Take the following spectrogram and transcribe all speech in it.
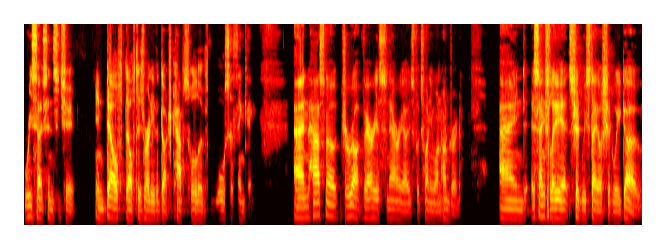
research institute in Delft. Delft is really the Dutch capital of water thinking. And Haasnoot drew up various scenarios for 2100. And essentially, it's should we stay or should we go?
